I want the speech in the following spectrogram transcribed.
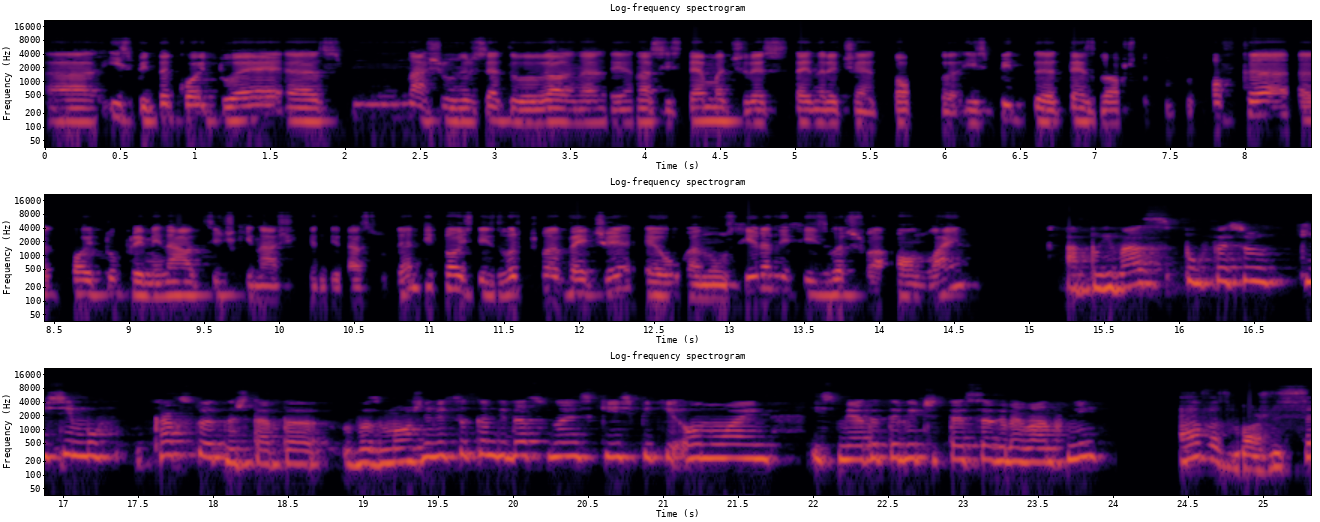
А, изпита, който е а, нашия университет е въвел една, една система чрез те наречен топ изпит, тест за обща подготовка, който преминават всички наши кандидат студенти. Той се извършва вече, е анонсиран и се извършва онлайн а при вас, професор Кисимов, как стоят нещата? Възможни ли са кандидат студентски изпити онлайн и смятате ли, че те са релевантни? А, възможни са.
